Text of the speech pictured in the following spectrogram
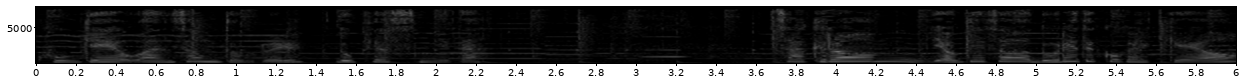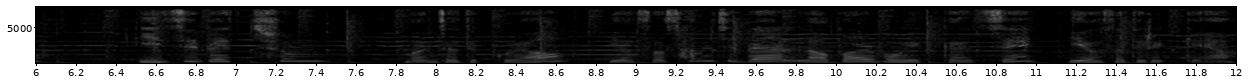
곡의 완성도를 높였습니다. 자, 그럼 여기서 노래 듣고 갈게요. 이 집의 춤 먼저 듣고요. 이어서 3집의 러벌보이까지 이어서 들을게요.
